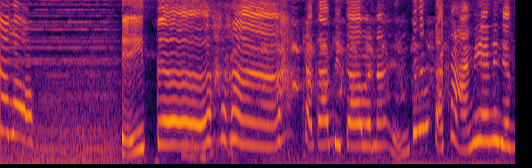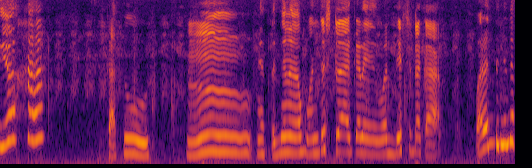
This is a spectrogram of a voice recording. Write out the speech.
দেবো। এই তো। টাকা দিতে হবে না। টাকা আনি আনি যদিও। কাকু হুম, এতদিনে পঞ্চাশ টাকা করে, এবার দেড়শো টাকা। পরের দিন যদি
